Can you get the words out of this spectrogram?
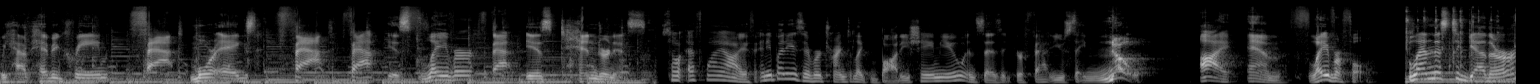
we have heavy cream, fat, more eggs, fat. Fat is flavor, fat is tenderness. So FYI, if anybody is ever trying to like body shame you and says that you're fat, you say, no, I am flavorful. Blend this together.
